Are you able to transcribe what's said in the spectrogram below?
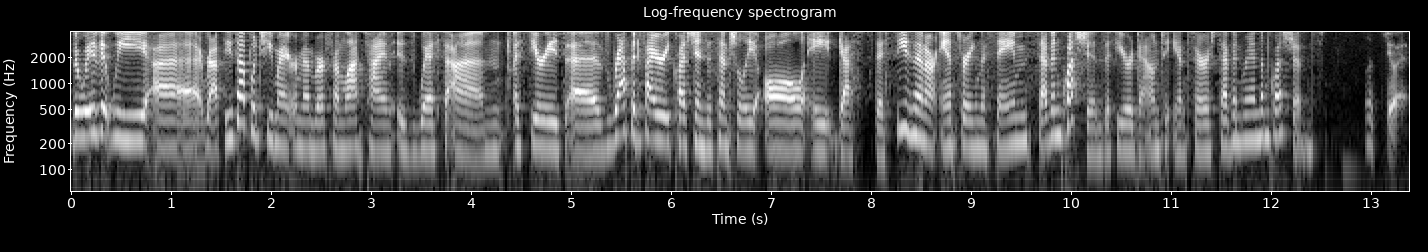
the way that we uh, wrap these up, which you might remember from last time, is with um, a series of rapid fiery questions. Essentially, all eight guests this season are answering the same seven questions. If you're down to answer seven random questions, let's do it.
